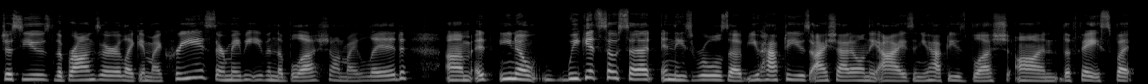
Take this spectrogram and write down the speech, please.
Just use the bronzer like in my crease, or maybe even the blush on my lid. Um, it you know we get so set in these rules rules of you have to use eyeshadow on the eyes and you have to use blush on the face. But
